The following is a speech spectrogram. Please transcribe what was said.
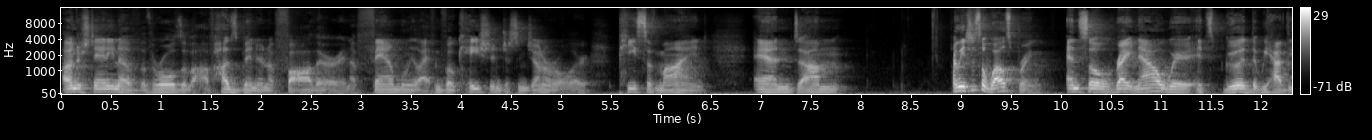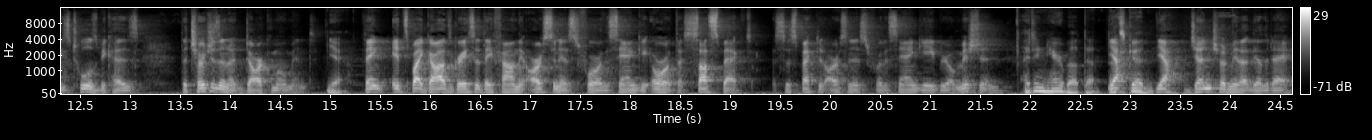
understanding of, of the roles of, of husband and a father and a family life and vocation just in general or peace of mind. And um, I mean, it's just a wellspring. And so right now, where it's good that we have these tools because the church is in a dark moment. Yeah. Thank it's by God's grace that they found the arsonist for the San Ga- or the suspect suspected arsonist for the San Gabriel mission. I didn't hear about that. That's yeah, good. Yeah, Jen showed me that the other day,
